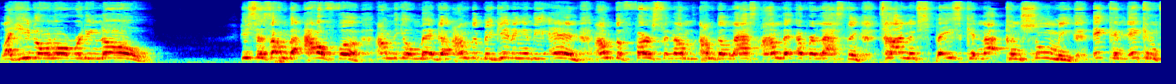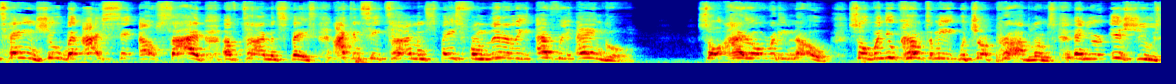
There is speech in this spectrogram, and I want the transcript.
like he don't already know. He says, I'm the Alpha, I'm the Omega, I'm the beginning and the end. I'm the first and I'm, I'm the last, I'm the everlasting. Time and space cannot consume me. It can it contains you, but I sit outside of time and space. I can see time and space from literally every angle. So I already know. So when you come to me with your problems and your issues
